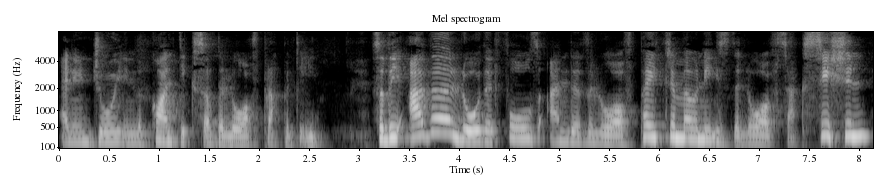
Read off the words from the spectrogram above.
and enjoy in the context of the law of property. So the other law that falls under the law of patrimony is the law of succession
